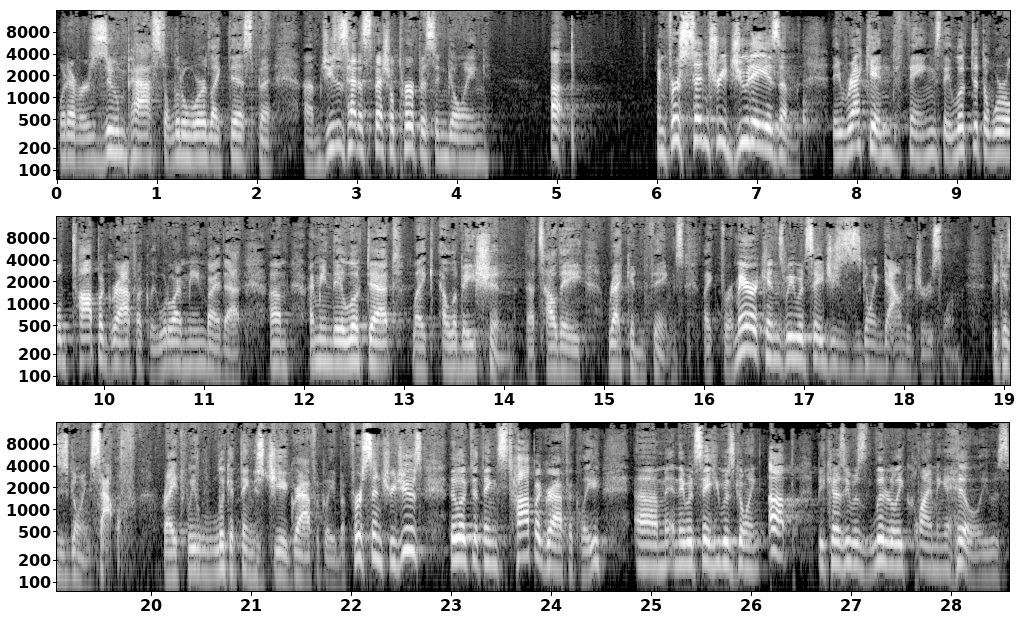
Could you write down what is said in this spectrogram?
whatever, zoom past a little word like this, but um, Jesus had a special purpose in going up. In first century Judaism, they reckoned things, they looked at the world topographically. What do I mean by that? Um, I mean, they looked at like elevation. That's how they reckoned things. Like for Americans, we would say Jesus is going down to Jerusalem because he's going south, right? We look at things geographically. But first century Jews, they looked at things topographically, um, and they would say he was going up because he was literally climbing a hill. He was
